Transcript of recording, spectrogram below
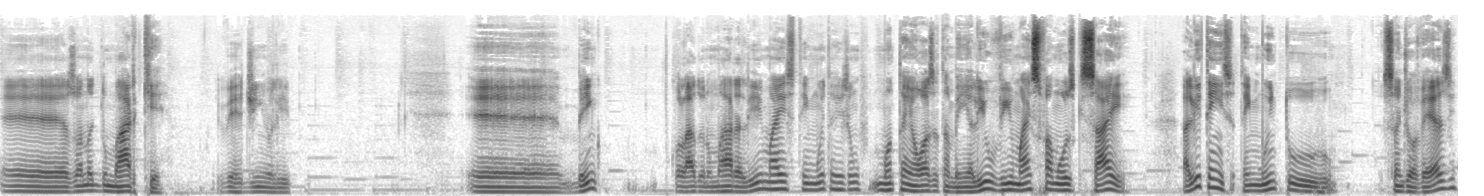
é a zona do Marque, verdinho ali. É bem colado no mar ali, mas tem muita região montanhosa também. Ali o vinho mais famoso que sai, ali tem, tem muito Sangiovese,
